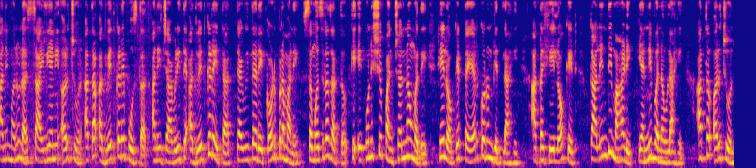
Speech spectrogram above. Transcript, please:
आणि म्हणूनच सायली आणि अर्जुन आता अद्वैतकडे पोचतात आणि ज्यावेळी ते अद्वैतकडे येतात त्यावेळी त्या रेकॉर्डप्रमाणे समजलं जातं की एकोणीसशे पंच्याण्णवमध्ये हे लॉकेट तयार करून घेतलं आहे. आता हे लॉकेट कालिंदी महाडिक यांनी बनवलं आहे. आता अर्जुन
